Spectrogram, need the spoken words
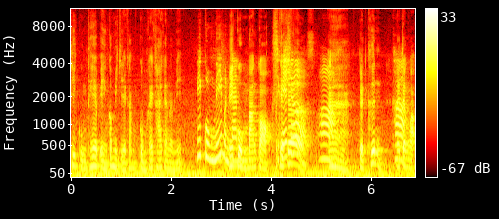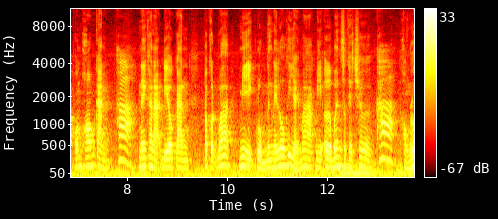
ที่กรุงเทพเองก็มีกิจกรรมกลุ่มคล้าย ๆ กันแบบนี้ มีกลุ่มนี้เหมือนมีกันกลุ่มบางกอกสเก็ตเชอ Skechers ร์อ่าเกิดขึ้นค่ะในจังหวะพร้อม ๆ กันค่ะในขณะเดียวกันปรากฏว่ามีอีกกลุ่มหนึ่งในโลกที่ใหญ่มาก มี Urban Sketcher ค่ะของโล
